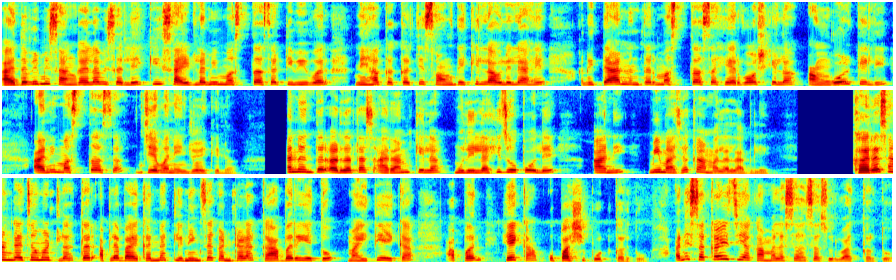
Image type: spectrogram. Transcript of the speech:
बाय वे मी सांगायला विसरले की साईडला मी मस्त असं टी व्हीवर नेहा कक्करचे सॉन्ग देखील लावलेले आहे आणि त्यानंतर मस्त असं हेअर वॉश केलं आंघोळ केली आणि मस्त असं जेवण एन्जॉय केलं. त्यानंतर अर्धा तास आराम केला मुलीलाही झोपवले आणि मी माझ्या कामाला लागले. खरं सांगायचं म्हटलं तर आपल्या बायकांना क्लिनिंगचा कंटाळा का बरं येतो माहिती आहे का? आपण हे काम उपाशी पोट करतो आणि सकाळीच या कामाला सहसा सुरुवात करतो.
